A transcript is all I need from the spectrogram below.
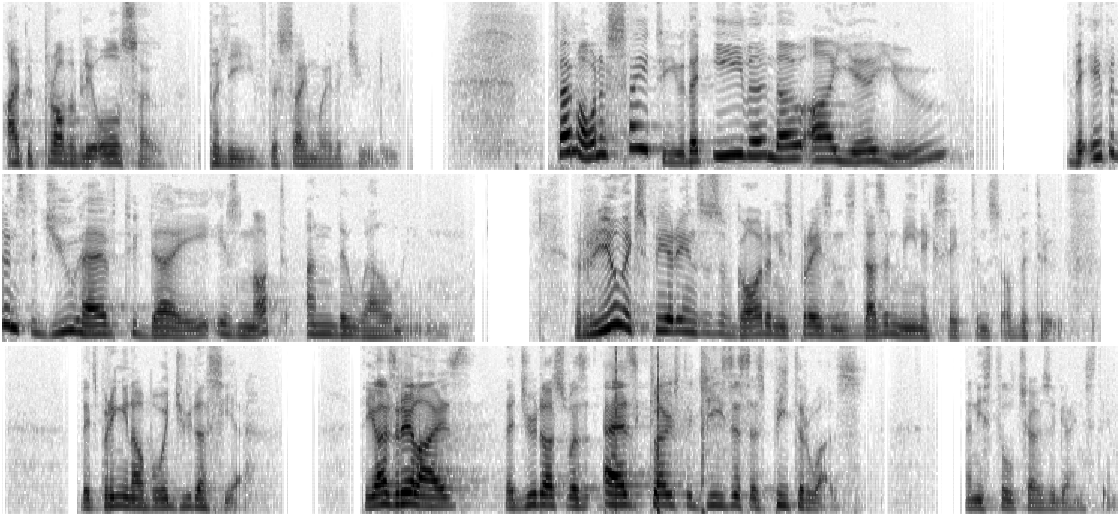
I could probably also believe the same way that you do. Fam, I want to say to you that even though I hear you, the evidence that you have today is not underwhelming. Real experiences of God and His presence doesn't mean acceptance of the truth. Let's bring in our boy Judas here. Do you guys realize that Judas was as close to Jesus as Peter was? And he still chose against him.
